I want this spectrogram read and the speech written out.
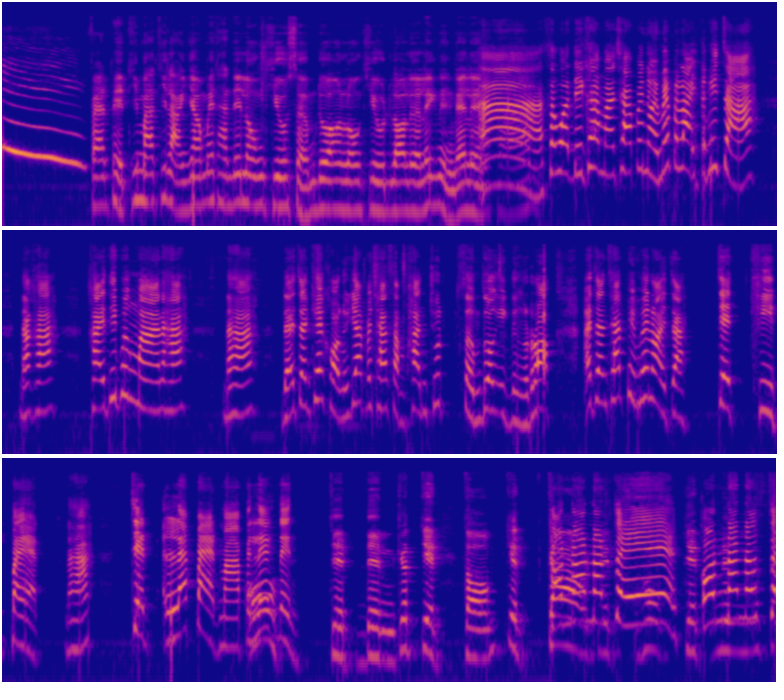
ยแฟนเพจที่มาที่หลังยังไม่ทันได้ลงคิวเสริมดวงลงคิวรอเรือเลขหนึ่งได้เลยนะอ่าครับสวัสดีค่ะมาช้าไปหน่อยไม่เป็นไรจ้ะพี่จ๋านะคะ ใครที่เพิ่งมานะคะนะคะเดี๋ยวอาจารย์แค่ขออนุญาตประชาสัมพันธ์ชุดเสริมดวงอีกหนึ่งรอบ อาจารย์ชัดพิมพ์ให้หน่อยจ้ะเจ็ดขีดแปดนะคะเจ็ดและแปดมาเป็นเลขเด่น เจ็ดเด่นก็เจ็ดสองเจ็ดก็เก้านั่นนะเจเจ็ดหก็กเจ็ดนั่นนะเจ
